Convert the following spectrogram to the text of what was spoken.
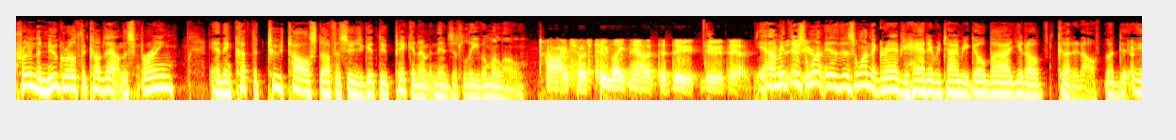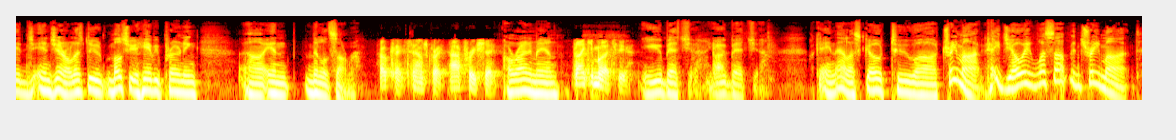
prune the new growth that comes out in the spring, and then cut the too tall stuff as soon as you get through picking them, and then just leave them alone. All right. So it's too late now to, to do do that. Yeah, I mean, there's one there's one that grabs your hat every time you go by. You know, cut it off. But in, in general, let's do most of your heavy pruning uh, in middle of summer. Okay. Sounds great. I appreciate it. All righty, man. Thank you much. Here. You betcha. You betcha. Okay, now let's go to uh, Tremont. Hey, Joey, what's up in Tremont?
